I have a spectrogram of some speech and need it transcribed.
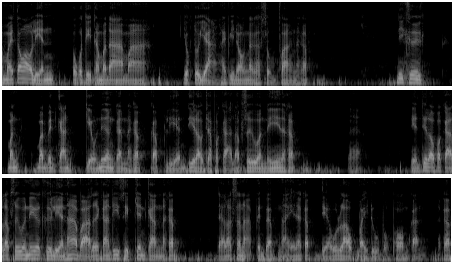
ำไมต้องเอาเหรียญปกติธรรมดามายกตัวอย่างให้พี่น้องนักสะสมฟังนะครับ นี่คือมันมันเป็นการเกี่ยวเนื่องกันนะครับ กับเหรียญที่เราจะประกาศรับซื้อวันนี้นะครับนะเหรียญที่เราประกาศรับซื้อวันนี้ก็คือเหรียญ5บาทรัชกาลที่ 10 เช่นกันนะครับ แต่ลักษณะเป็นแบบไหนนะครับ เดี๋ยวเราไปดูพร้อมๆกันนะครับ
